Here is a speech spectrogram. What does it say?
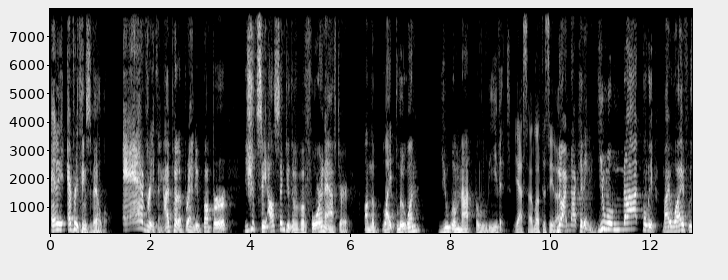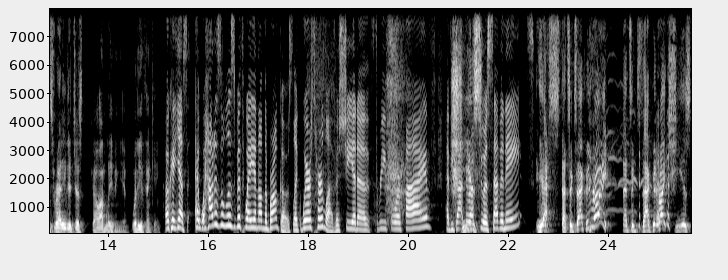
And it- everything's available. Everything. I put a brand new bumper. You should see, I'll send you the before and after on the light blue one. You will not believe it. Yes, I'd love to see that. No, I'm not kidding. You will not believe. My wife was ready to just go, I'm leaving you. What are you thinking? Okay, yes. Uh, How does Elizabeth weigh in on the Broncos? Like, where's her love? Is she at a three, four, five? Have you gotten her up to a seven, eight? Yes, that's exactly right. That's exactly right. She is,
